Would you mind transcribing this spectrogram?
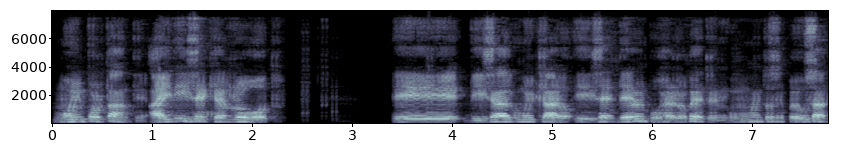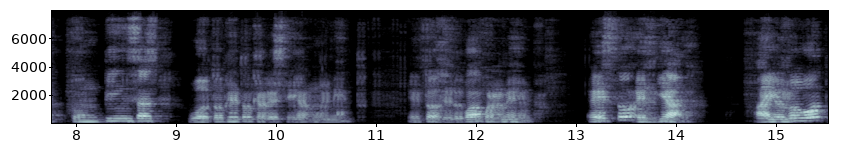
muy importante, ahí dice que el robot eh, dice algo muy claro y dice debe empujar el objeto. En ningún momento se puede usar con pinzas u otro objeto que restrinja el movimiento. Entonces, les voy a poner un ejemplo. Esto es guiar. Ahí el robot,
